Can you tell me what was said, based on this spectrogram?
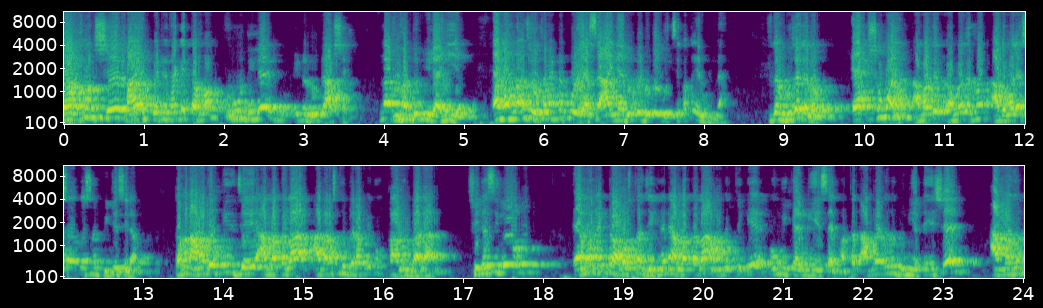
যখন সে মায়ের পেটে থাকে, তখন ফু দিলে এটা রুটে আসে। না ইলাহিয়া। এমন নয় যে ওখানে একটা পড়ে আছে আইনা রুটে ঢুকে দিচ্ছে, কথা এরকম না। সুতরাং বোঝা গেল, এক সময় আমাদের, আমরা যখন আদম সালাম পিঠে ছিলাম, তখন আমাদেরকে যে আল্লাহ তালা আদারস্ত বেরাবিকুম কালু বালা, সেটা ছিল এমন একটা অবস্থা যেখানে আল্লাহ তালা আমাদের থেকে অঙ্গীকার নিয়েছেন। অর্থাৎ আমরা যেন দুনিয়াতে এসে, আমরা যেন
